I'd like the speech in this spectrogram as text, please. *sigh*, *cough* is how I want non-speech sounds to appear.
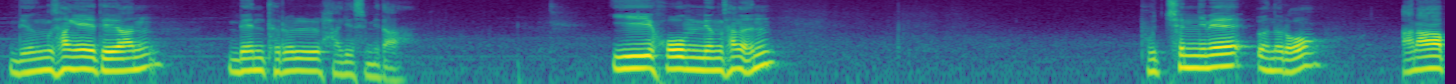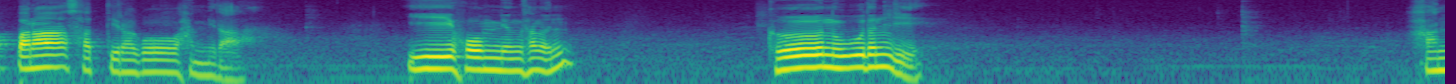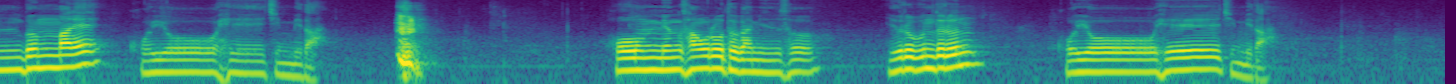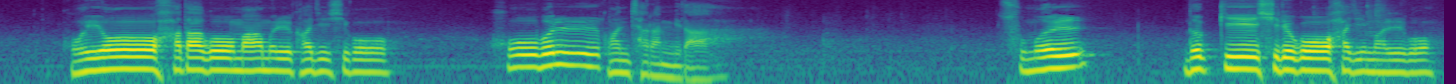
명상에 대한 멘트를 하겠습니다. 이 호흡 명상은 부처님의 언어로 아나빠나 사띠라고 합니다. 이 호흡 명상은 그 누구든지 한 번만에 고요해집니다. *clears throat* 호흡 명상으로 들어가면서 여러분들은 고요해집니다. 고요하다고 마음을 가지시고 호흡을 관찰합니다. 숨을 느끼시려고 하지 말고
